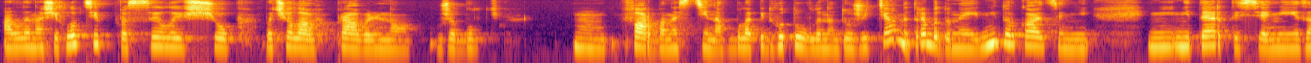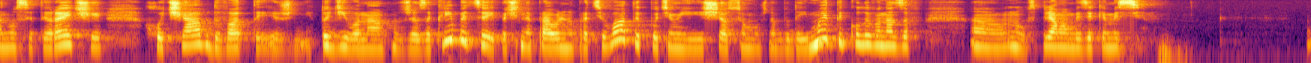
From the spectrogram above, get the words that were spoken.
Але наші хлопці просили, щоб почала правильно вже м, фарба на стінах була підготовлена до життя, не треба до неї ні торкатися, ні, ні, ні тертися, ні заносити речі хоча б два тижні. Тоді вона вже закріпиться і почне правильно працювати. Потім її з часом можна буде і мити, коли вона зав... е, ну, з плямами з якимись е,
